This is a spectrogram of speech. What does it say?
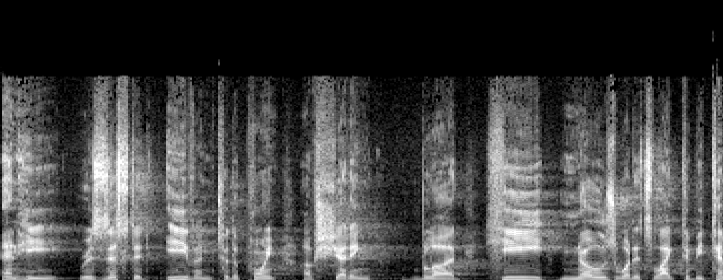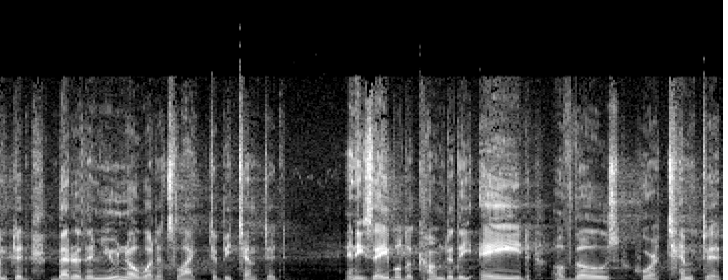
And he resisted even to the point of shedding blood. He knows what it's like to be tempted better than you know what it's like to be tempted and he's able to come to the aid of those who are tempted.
